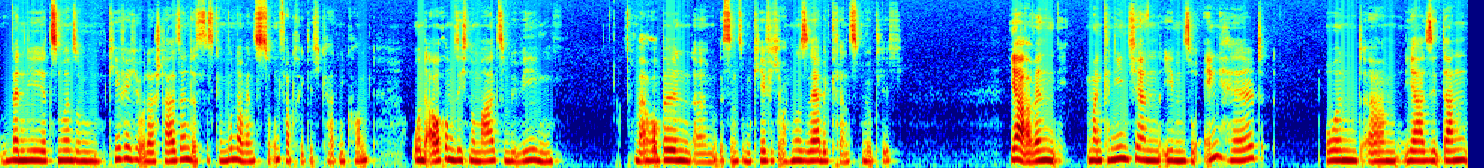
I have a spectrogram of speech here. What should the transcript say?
Wenn die jetzt nur in so einem Käfig oder Stall sind, ist es kein Wunder, wenn es zu Unverträglichkeiten kommt. Und auch um sich normal zu bewegen. Weil Hoppeln ähm, ist in so einem Käfig auch nur sehr begrenzt möglich ja, wenn man Kaninchen eben so eng hält und ähm, ja, sie dann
